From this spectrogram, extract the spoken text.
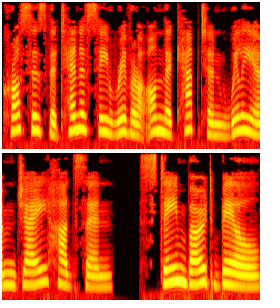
crosses the Tennessee River on the Captain William J. Hudson Steamboat Bill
